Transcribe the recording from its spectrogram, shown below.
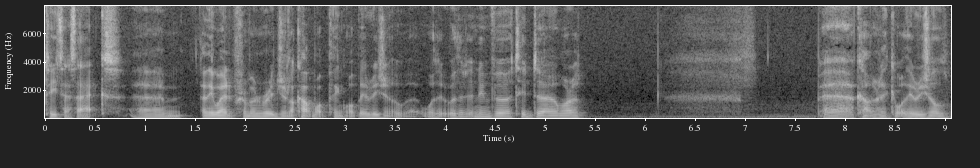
Petite SX, um, and they went from an original. I can't think what the original was. It was it an inverted dome or a uh, I can't think what the original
